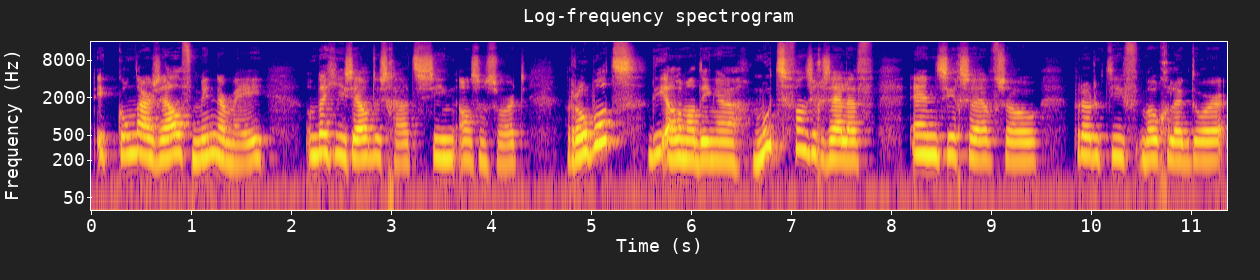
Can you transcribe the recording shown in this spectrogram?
ik kon daar zelf minder mee, omdat je jezelf dus gaat zien als een soort robot die allemaal dingen moet van zichzelf en zichzelf zo productief mogelijk door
